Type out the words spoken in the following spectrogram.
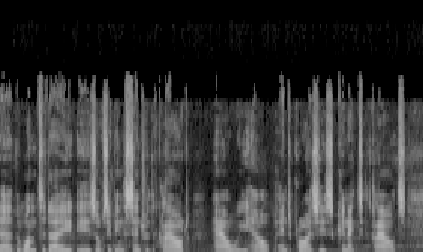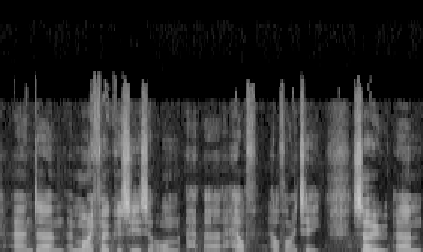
uh, the one today is obviously being the center of the cloud how we help enterprises connect to the clouds, and um, and my focus is on uh, health health IT. So um,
